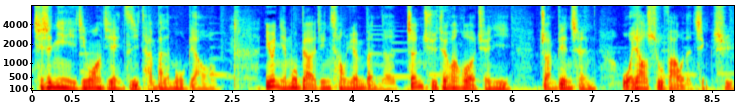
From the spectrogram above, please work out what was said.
其实你也已经忘记了你自己谈判的目标哦，因为你的目标已经从原本的争取退换货的权益，转变成我要抒发我的情绪。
